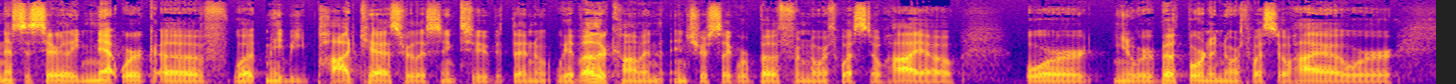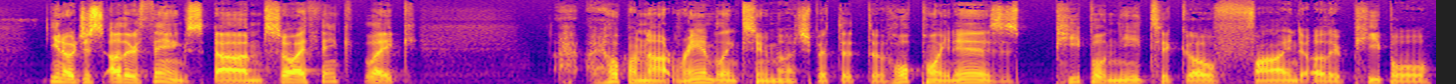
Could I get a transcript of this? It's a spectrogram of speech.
necessarily network of what maybe podcasts we're listening to, but then we have other common interests like we're both from Northwest Ohio, or you know we are both born in Northwest Ohio, or you know just other things. Um, so I think like I hope I'm not rambling too much, but the the whole point is is people need to go find other people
